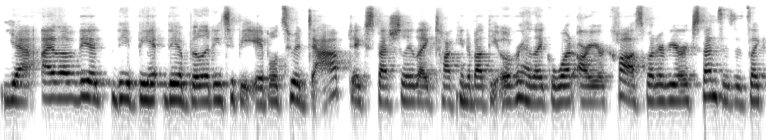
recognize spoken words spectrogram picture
yeah, I love the the the ability to be able to adapt, especially like talking about the overhead like what are your costs, what are your expenses? It's like,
